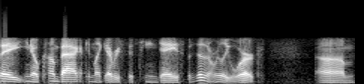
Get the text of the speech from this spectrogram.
say, you know, come back in like every 15 days, but it doesn't really work. Um,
